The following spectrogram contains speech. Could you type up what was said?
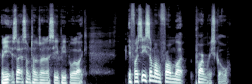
when you. It's like sometimes when I see people like, if I see someone from like primary school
